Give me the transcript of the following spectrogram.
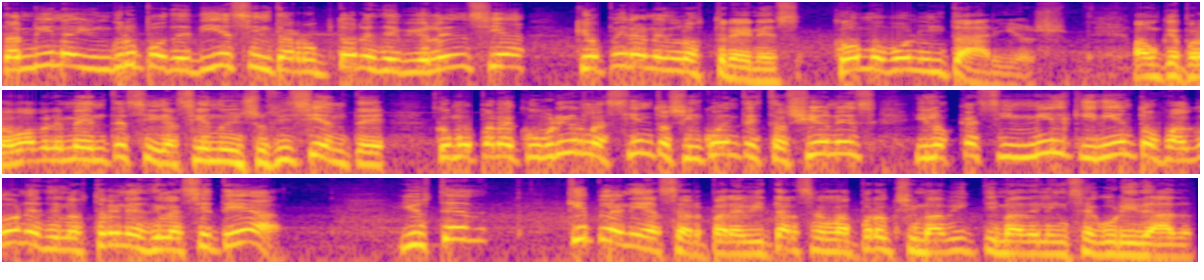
también hay un grupo de 10 interruptores de violencia que operan en los trenes como voluntarios, aunque probablemente siga siendo insuficiente como para cubrir las 150 estaciones y los casi 1.500 vagones de los trenes de la CTA. ¿Y usted qué planea hacer para evitar ser la próxima víctima de la inseguridad?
